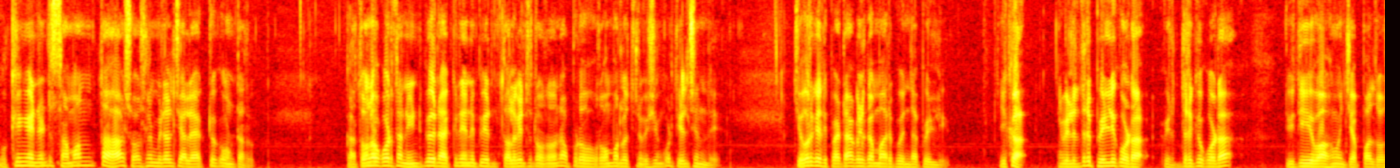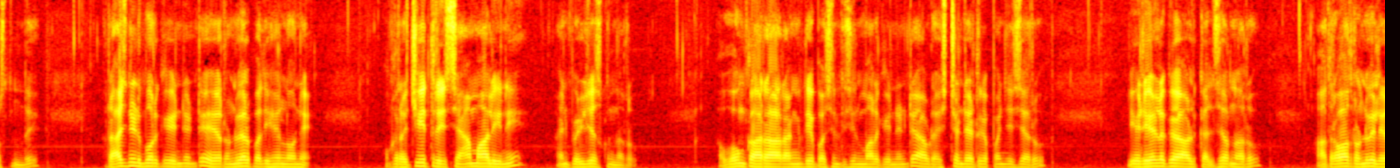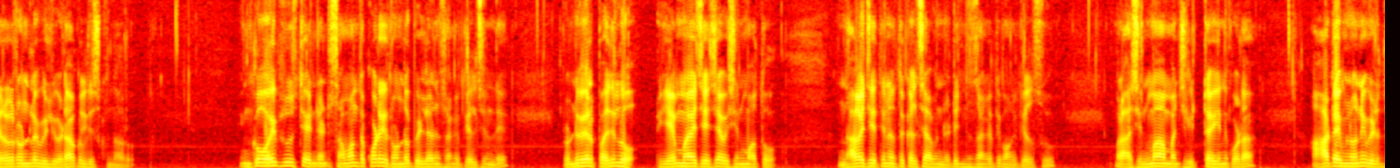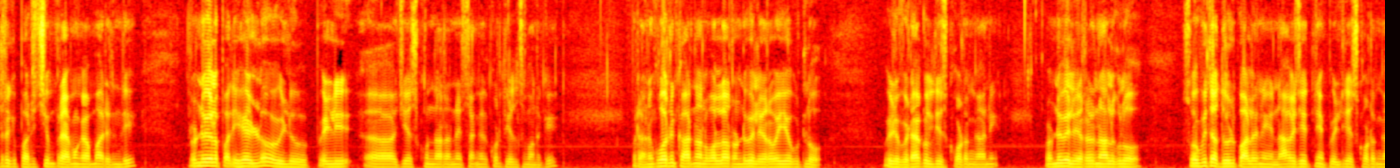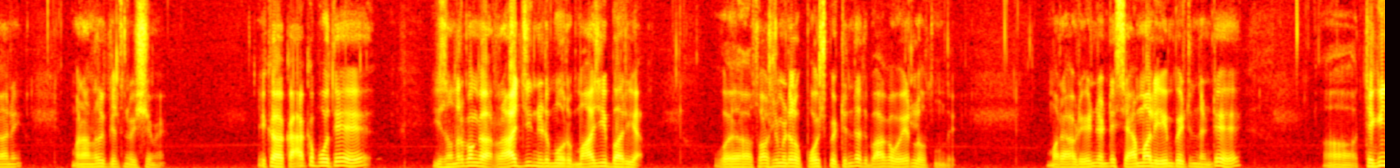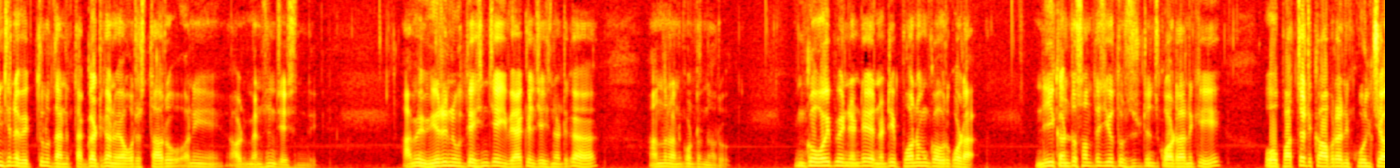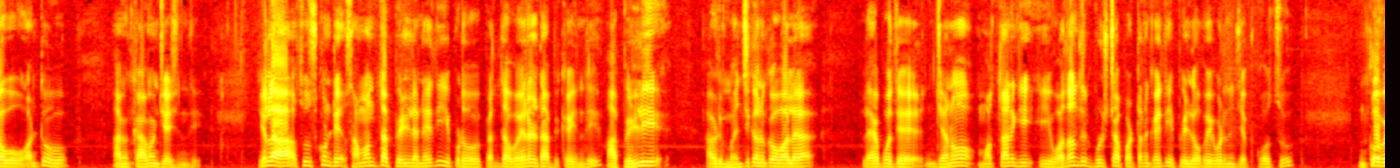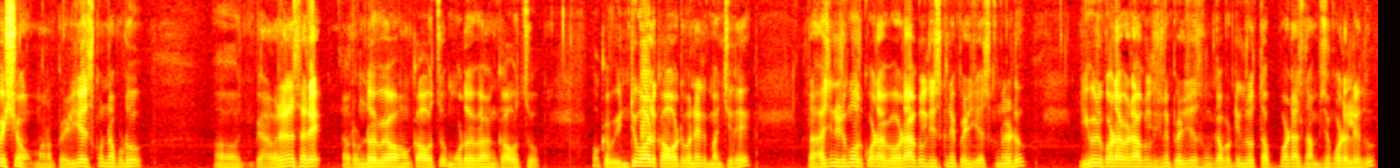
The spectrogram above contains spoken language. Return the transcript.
ముఖ్యంగా ఏంటంటే సమంత సోషల్ మీడియాలో చాలా యాక్టివ్గా ఉంటారు. గతంలో కూడా తన ఇంటి పేరు అక్కినేని పేరు తొలగించడం వల్ల అప్పుడు రూమర్లు వచ్చిన విషయం కూడా తెలిసిందే. చివరికి అది పెటాకులుగా మారిపోయింది ఆ పెళ్ళి ఇక వీళ్ళిద్దరి పెళ్ళి కూడా వీళ్ళిద్దరికి కూడా ద్వితీయ వివాహం అని చెప్పాల్సి వస్తుంది. రాజనీడి మోరికి ఏంటంటే రెండు వేల పదిహేనులోనే ఒక రచయిత్రి శ్యామాలిని ఆయన పెళ్ళి చేసుకున్నారు. ఓంకార రంగదీప్ బసంతి సినిమాలకి ఏంటంటే ఆవిడ అసిస్టెంట్ డైరెక్టర్గా పనిచేశారు. ఏడేళ్ళుగా వాళ్ళు కలిసి ఉన్నారు. ఆ తర్వాత రెండు వేల ఇరవై రెండులో వీళ్ళు విడాకులు తీసుకున్నారు. ఇంకోవైపు చూస్తే ఏంటంటే సమంత కూడా ఈ రెండో పెళ్ళైన సంగతి తెలిసిందే. రెండు వేల పదిలో ఏమాయ చేసేవి సినిమాతో నాగ చైతన్యతో కలిసి ఆమె నటించిన సంగతి మాకు తెలుసు. మరి ఆ సినిమా మంచి హిట్ అయింది కూడా. ఆ టైంలోనే వీళ్ళిద్దరికి పరిచయం ప్రేమగా మారింది. రెండు వేల పదిహేడులో వీళ్ళు పెళ్ళి చేసుకున్నారనే సంగతి కూడా తెలుసు మనకి. మరి అనుకోని కారణాల వల్ల రెండు వేల ఇరవై ఒకటిలో వీళ్ళు విడాకులు తీసుకోవడం కానీ రెండు వేల ఇరవై నాలుగులో శోభిత దూడిపాలని నాగ చైతన్య పెళ్ళి చేసుకోవడం కానీ మనందరికీ తెలిసిన విషయమే. ఇక కాకపోతే ఈ సందర్భంగా రాజీ నిడుమూరు మాజీ భార్య సోషల్ మీడియాలో పోస్ట్ పెట్టింది. అది బాగా వైరల్ అవుతుంది. మరి ఆవిడ ఏంటంటే శ్యామాలు ఏం పెట్టిందంటే తెగించిన వ్యక్తులు దానికి తగ్గట్టుగానే వ్యవహరిస్తారు అని ఆవిడ మెన్షన్ చేసింది. ఆమె వీరిని ఉద్దేశించి ఈ వ్యాఖ్యలు చేసినట్టుగా అందరూ అనుకుంటున్నారు. ఇంకోవైపు ఏంటంటే నటి పూనం కౌరు కూడా నీకంటూ సొంత జీవితం సృష్టించుకోవడానికి ఓ పచ్చటి కాపురాన్ని కూల్చావు అంటూ ఆమె కామెంట్ చేసింది. ఇలా చూసుకుంటే సమంత పెళ్ళి అనేది ఇప్పుడు పెద్ద వైరల్ టాపిక్ అయింది. ఆ పెళ్ళి ఆవిడ మంచి కనుకోవాలా లేకపోతే జనం మొత్తానికి ఈ వదంతికి ఫుల్ స్టాప్ పట్టడానికైతే ఈ పెళ్ళి ఉపయోగపడిందని చెప్పుకోవచ్చు. ఇంకో విషయం మనం పెళ్ళి చేసుకున్నప్పుడు ఎవరైనా సరే రెండో వివాహం కావచ్చు మూడో వివాహం కావచ్చు ఒక ఇంటి వాళ్ళు కావటం అనేది మంచిదే. రాజు నిడుమూరు కూడా విడాకులు తీసుకుని పెళ్ళి చేసుకున్నాడు. ఈవిడ కూడా విడాకులు తీసుకుని పెళ్ళి చేసుకున్నాడు కాబట్టి ఇందులో తప్పుపడాల్సిన అంశం కూడా లేదు.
